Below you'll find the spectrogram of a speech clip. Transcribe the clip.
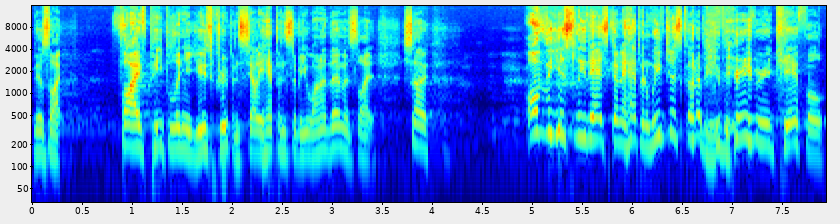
there's like five people in your youth group and Sally happens to be one of them. It's like, so obviously that's going to happen. We've just got to be very, very careful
